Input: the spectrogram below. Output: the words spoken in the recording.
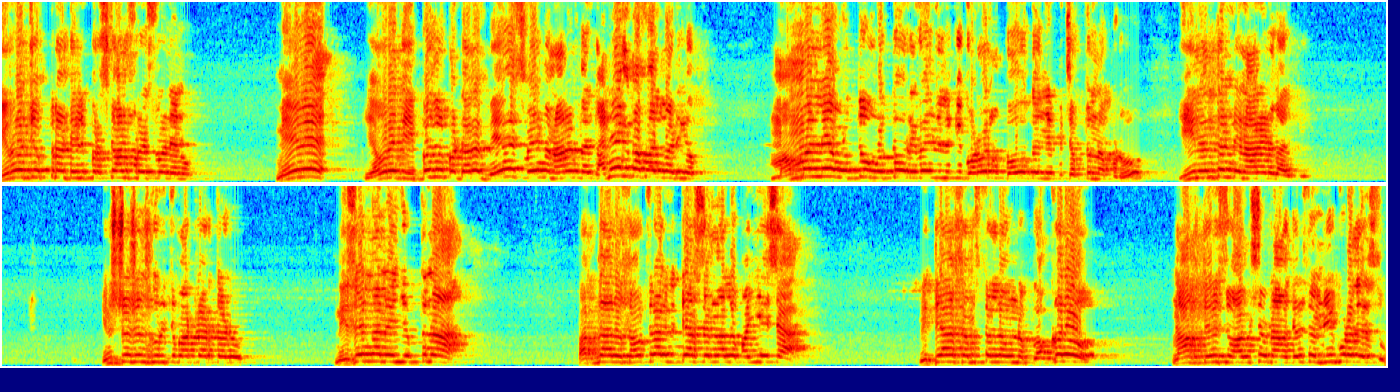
ఈరోజు చెప్తున్నాను టెలి ప్రెస్ కాన్ఫరెన్స్లో నేను మేమే ఎవరైతే ఇబ్బందులు పడ్డారో మేమే స్వయంగా నారాయణ గారికి అనేక దఫాలుగా అడిగాం. మమ్మల్నే వద్దు వద్దు రివెంజ్లకి గొడవలకు పోవద్దు అని చెప్పి చెప్తున్నప్పుడు ఈయనంతండి నారాయణ గారికి. ఇన్స్టిట్యూషన్స్ గురించి మాట్లాడతాడు. నిజంగా నేను చెప్తున్నా పద్నాలుగు సంవత్సరాలు విద్యా సంఘాల్లో పనిచేశా. విద్యా సంస్థల్లో ఉన్న బొక్కలు నాకు తెలుసు ఆ విషయం నాకు తెలుసు నీకు కూడా తెలుసు.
